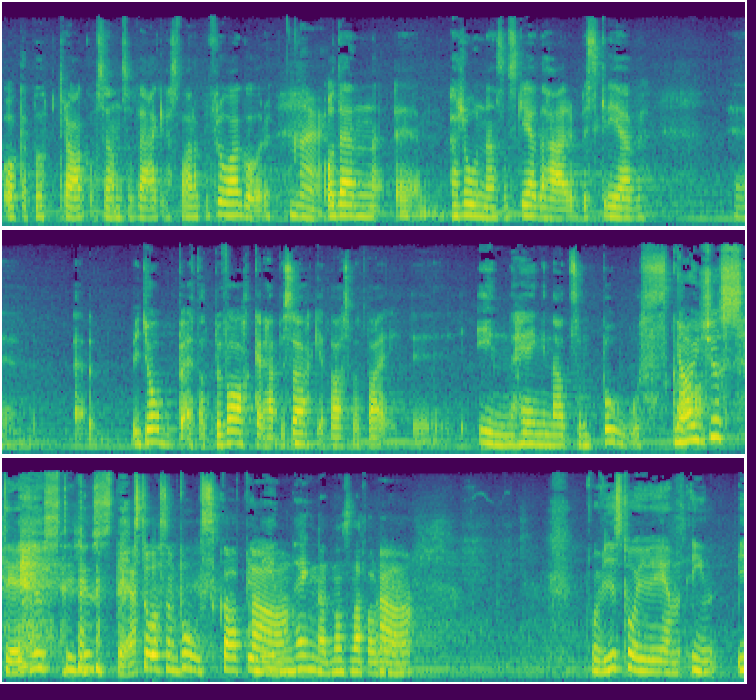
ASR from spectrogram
åka på uppdrag och sen så vägra svara på frågor. Nej. Och den eh, personen som skrev det här beskrev eh, jobbet att bevaka det här besöket var som att vara eh, inhägnad som boskap. Ja, just det, just det, just det. Stå som boskap i en Ja. inhägnad, någon sån där form. Ja. Och vi står ju i, en, in, i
